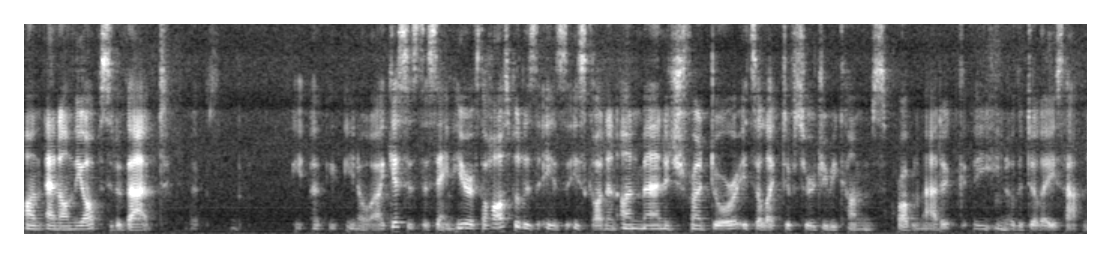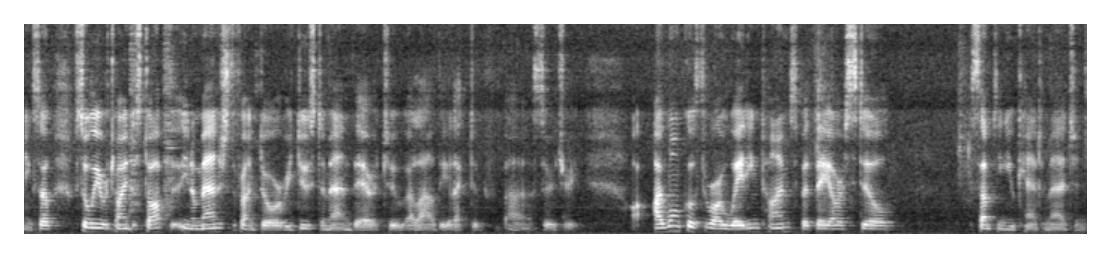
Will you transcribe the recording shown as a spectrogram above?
on, and on the opposite of that, you know, I guess it's the same here. If the hospital is, is, is got an unmanaged front door, its elective surgery becomes problematic. You know, the delay is happening. So, so we were trying to stop, you know, manage the front door, reduce demand there to allow the elective uh, surgery. I won't go through our waiting times, but they are still something you can't imagine.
